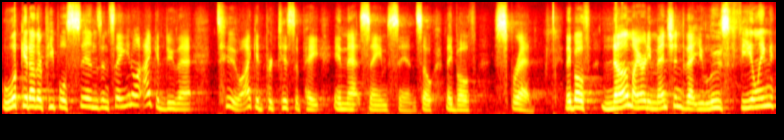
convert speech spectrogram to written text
look at other people's sins and say, you know what, I could do that too. I could participate in that same sin. So they both spread. They both numb. I already mentioned that you lose feeling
